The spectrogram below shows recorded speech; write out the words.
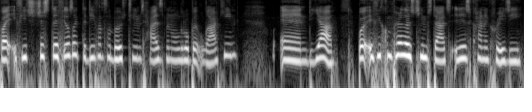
But if you just it feels like the defense on both teams has been a little bit lacking. And yeah, but if you compare those team stats, it is kind of crazy.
